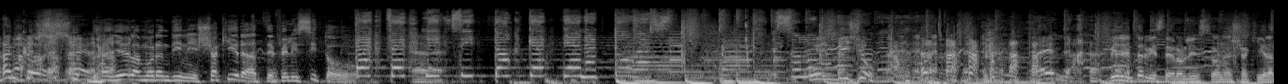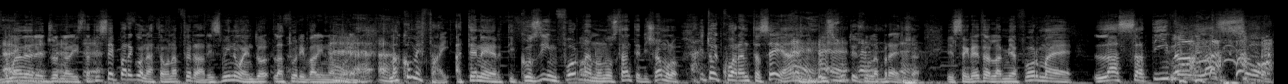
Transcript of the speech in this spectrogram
ancora. Eh. Daniela Morandini, Shakira, te felicito. Te felicito que bien actúas. Bijou. Bella. Video intervista di Rolling Stone a Shakira. Domanda del giornalista: Ti sei paragonata a una Ferrari sminuendo la tua rivale in amore. Ma come fai a tenerti così in forma nonostante, diciamolo, i tuoi 46 anni vissuti sulla breccia? Il segreto della mia forma è lassativo lasso.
